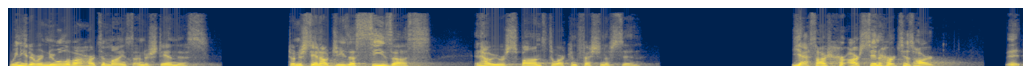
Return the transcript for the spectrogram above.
We need a renewal of our hearts and minds to understand this to understand how Jesus sees us and how he responds to our confession of sin. Yes, our, our sin hurts his heart. It,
